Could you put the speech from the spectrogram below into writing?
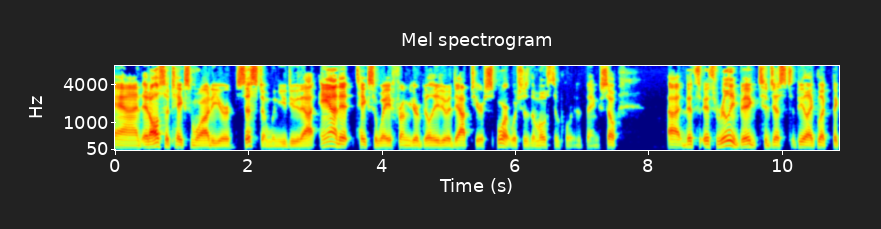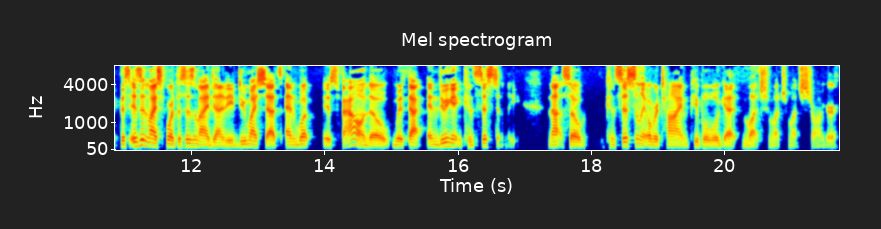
And it also takes more out of your system when you do that. And it takes away from your ability to adapt to your sport, which is the most important thing. So uh, it's it's really big to just be like, look, like this isn't my sport, this isn't my identity. Do my sets, and what is found though with that, and doing it consistently, not so consistently over time, people will get much, much, much stronger.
